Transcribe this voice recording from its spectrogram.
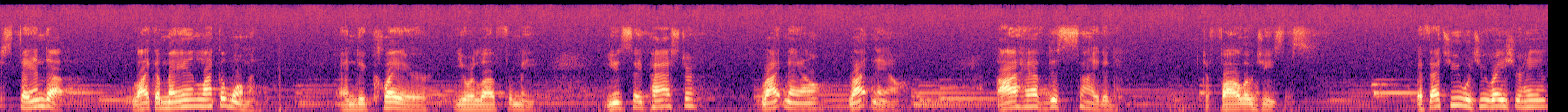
Stand up like a man, like a woman, and declare your love for me. You'd say, Pastor, right now, right now, I have decided to follow Jesus. If that's you, would you raise your hand?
